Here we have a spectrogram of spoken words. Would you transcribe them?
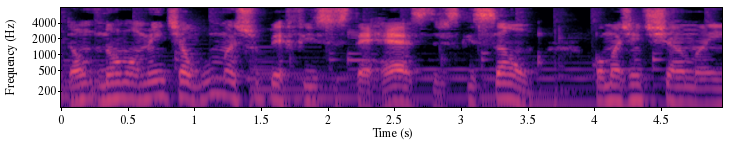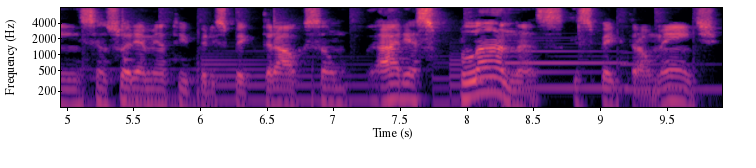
Então, normalmente, algumas superfícies terrestres que são, como a gente chama em sensoriamento hiperespectral, que são áreas planas espectralmente,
